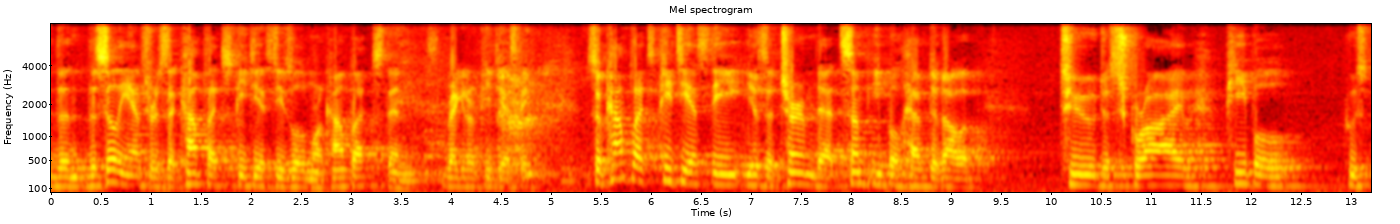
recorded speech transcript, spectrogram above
the, the, silly answer is that complex PTSD is a little more complex than regular PTSD. So, complex PTSD is a term that some people have developed to describe people whose,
